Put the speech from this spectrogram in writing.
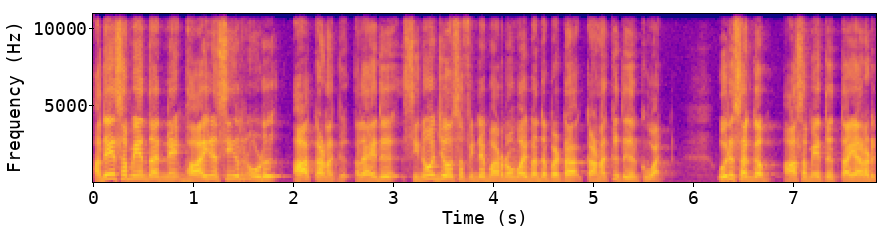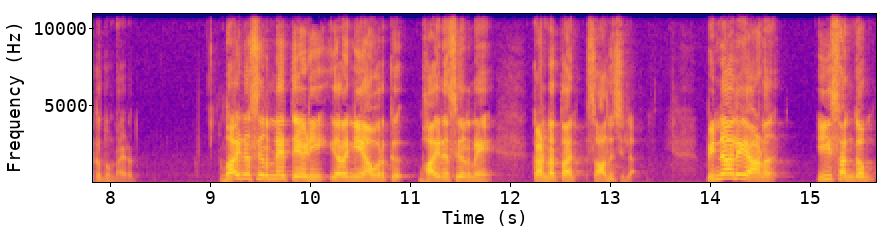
അതേസമയം തന്നെ ഭായ് നസീറിനോട് ആ കണക്ക് അതായത് സിനോ ജോസഫിന്റെ മരണവുമായി ബന്ധപ്പെട്ട കണക്ക് തീർക്കുവാൻ ഒരു സംഘം ആ സമയത്ത് തയ്യാറെടുക്കുന്നുണ്ടായിരുന്നു. ഭായ് നസീറിനെ തേടി ഇറങ്ങിയ അവർക്ക് ഭായ് നസീറിനെ കണ്ടെത്താൻ സാധിച്ചില്ല. പിന്നാലെയാണ് ഈ സംഘം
